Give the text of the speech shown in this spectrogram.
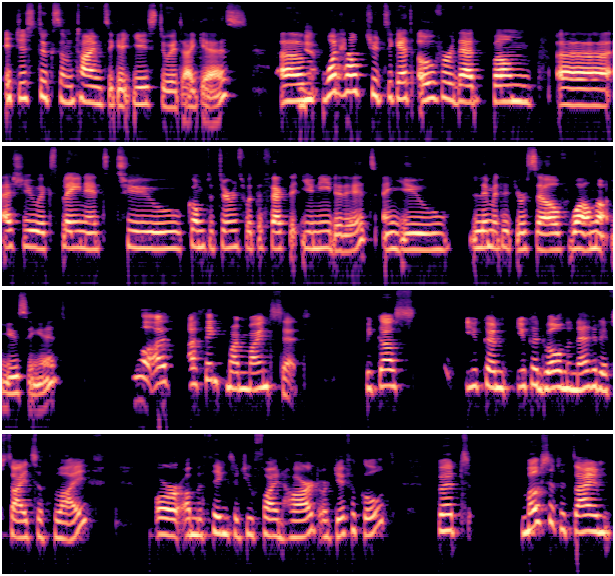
It just took some time to get used to it, I guess. Um, yeah. What helped you to get over that bump, uh, as you explain it, to come to terms with the fact that you needed it and you limited yourself while not using it? Well, I, I think my mindset, because you can you can dwell on the negative sides of life or on the things that you find hard or difficult, but most of the time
